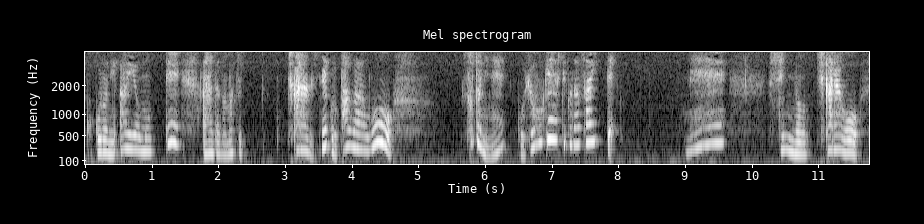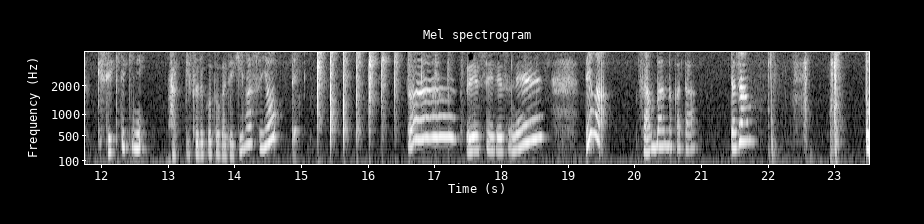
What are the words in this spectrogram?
心に愛を持ってあなたの待つ力ですね。このパワーを外にねこう表現してくださいって。ね。真の力を奇跡的に発揮することができますよって。わー嬉しいですね。では3番の方。じゃじゃん。お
